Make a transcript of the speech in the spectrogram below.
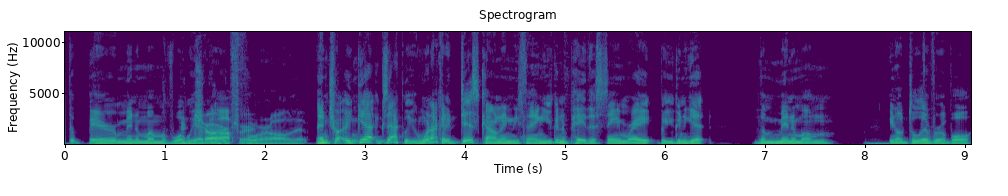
the bare minimum of what And we have to offer. for all of it. And char- yeah, exactly. We're not going to discount anything. You're going to pay the same rate, but you're going to get the minimum, you know, deliverable.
